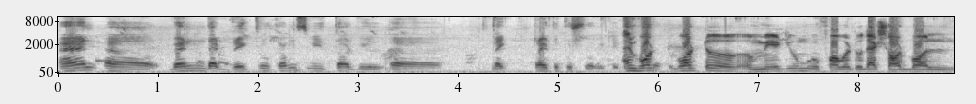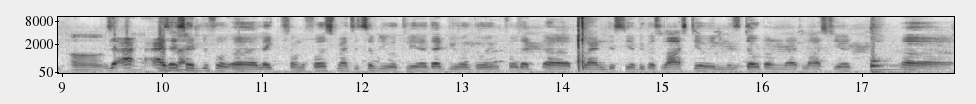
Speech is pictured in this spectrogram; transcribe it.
And uh, when that breakthrough comes, we thought we'll like try to push for wickets. And what So- what uh, made you move forward to that short ball? Uh, as I said before, uh, like from the first match itself, we were clear that we were going for that uh, plan this year because last year we missed out on that. Last year, uh,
